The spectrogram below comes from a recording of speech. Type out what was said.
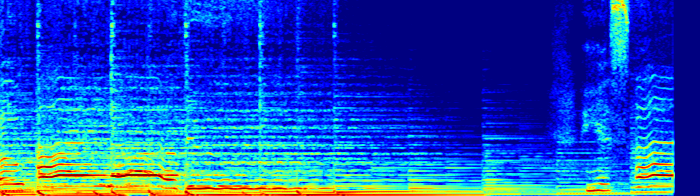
Oh, I love you. Yes, I.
